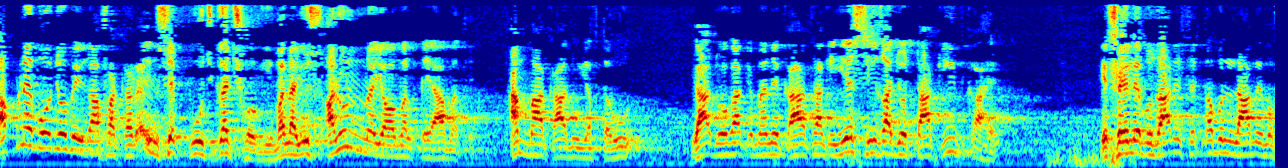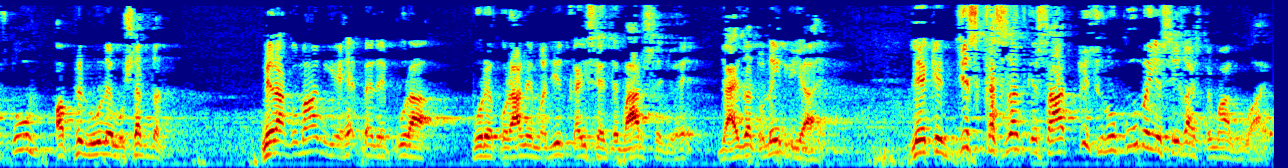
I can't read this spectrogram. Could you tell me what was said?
اپنے بوجھوں میں اضافہ کر رہے ان سے پوچھ گچھ ہوگی۔ بلا یوس یوم القیامت ہم ماں کادو یفترون. یاد ہوگا کہ میں نے کہا تھا کہ یہ سیگا جو تاکید کا ہے کہ فیل مظاہرے سے قبل لام مفتوح اور پھر نون مشدد. میرا گمان یہ ہے، میں نے پورا، پورے قرآن مجید کا اس اعتبار سے جو ہے، جائزہ تو نہیں لیا ہے، لیکن جس کثرت کے ساتھ اس رکوع میں یہ سیگا استعمال ہوا ہے،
